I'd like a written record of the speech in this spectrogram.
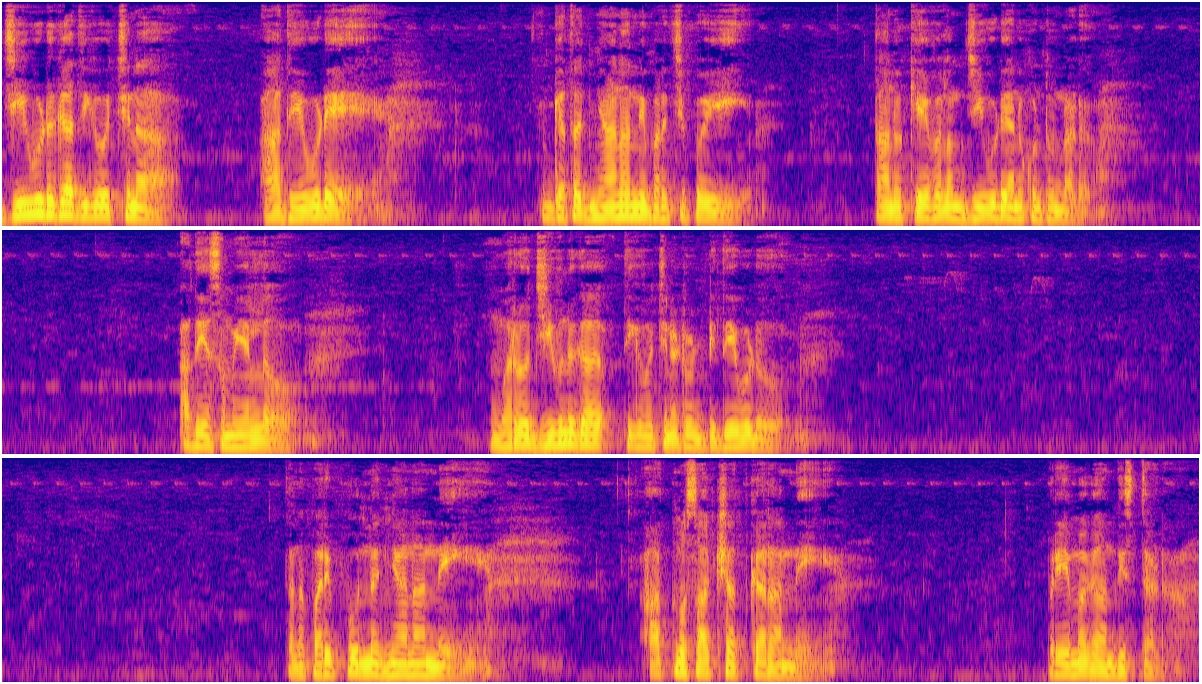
జీవుడిగా దిగి వచ్చిన ఆ దేవుడే గత జ్ఞానాన్ని మరచిపోయి తాను కేవలం జీవుడే అనుకుంటున్నాడు. అదే సమయంలో మరో జీవునిగా దిగి వచ్చినటువంటి దేవుడు తన పరిపూర్ణ జ్ఞానాన్ని ఆత్మ సాక్షాత్కారాన్ని ప్రేమగా అందిస్తాడు.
